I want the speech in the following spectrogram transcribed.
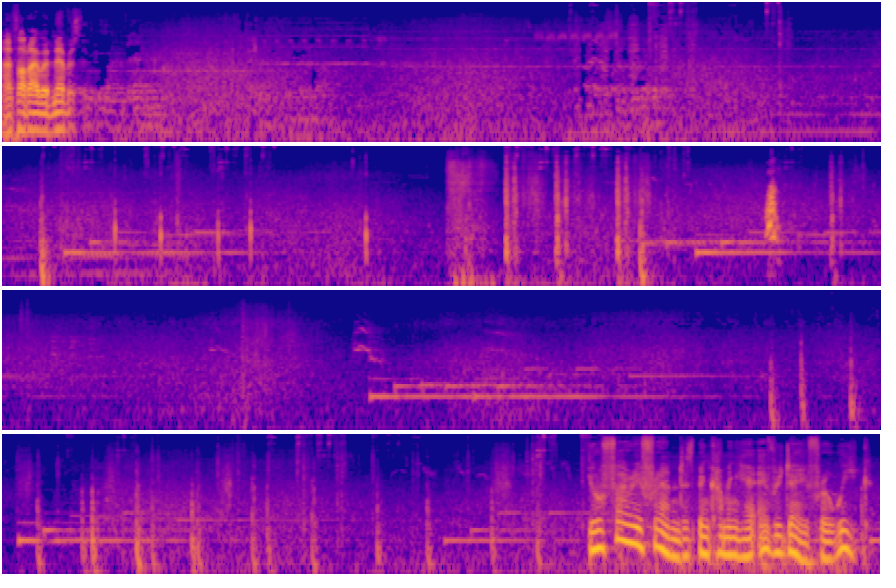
I thought I would never... Your furry friend has been coming here every day for a week.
